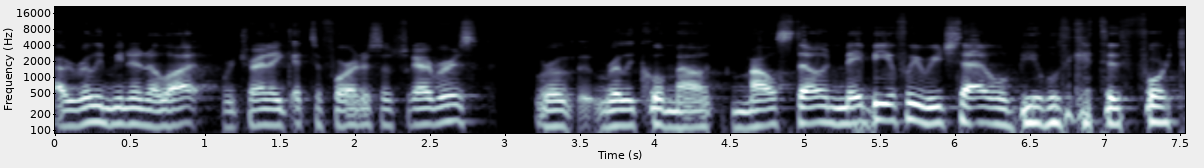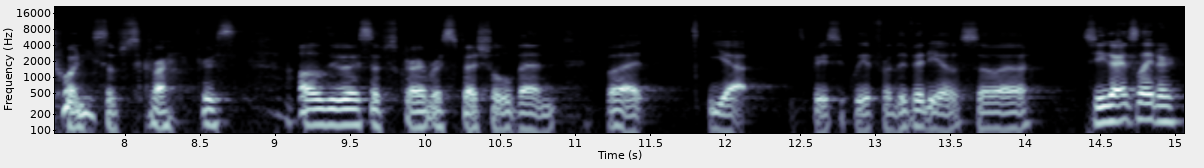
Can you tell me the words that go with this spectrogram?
I really mean it a lot. We're trying to get to 400 subscribers. We're a really cool milestone. Maybe if we reach that, we'll be able to get to 420 subscribers. I'll do a subscriber special then. But yeah, that's basically it for the video. So uh, see you guys later.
